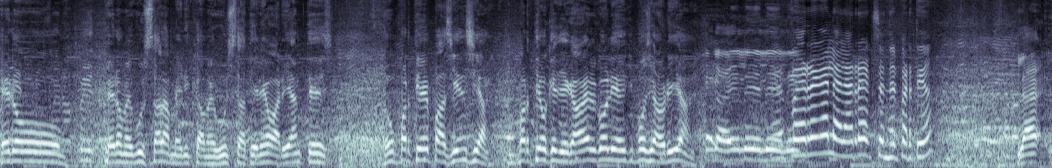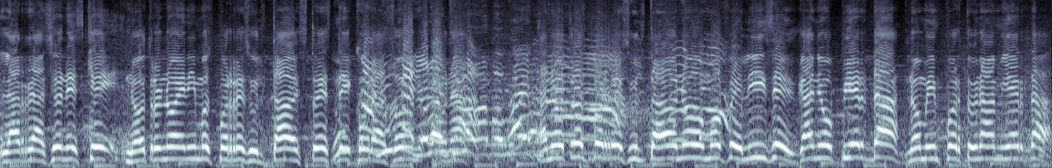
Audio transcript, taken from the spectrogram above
pero, pero me gusta la América, me gusta, tiene variantes. Fue un partido de paciencia, un partido que llegaba el gol y el equipo se abría. ¿Me puede regalar la reacción del partido? La, la, reacción es que nosotros no venimos por resultado, esto es de corazón. a nosotros por resultado no somos felices, gane o pierda, no me importa una mierda.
